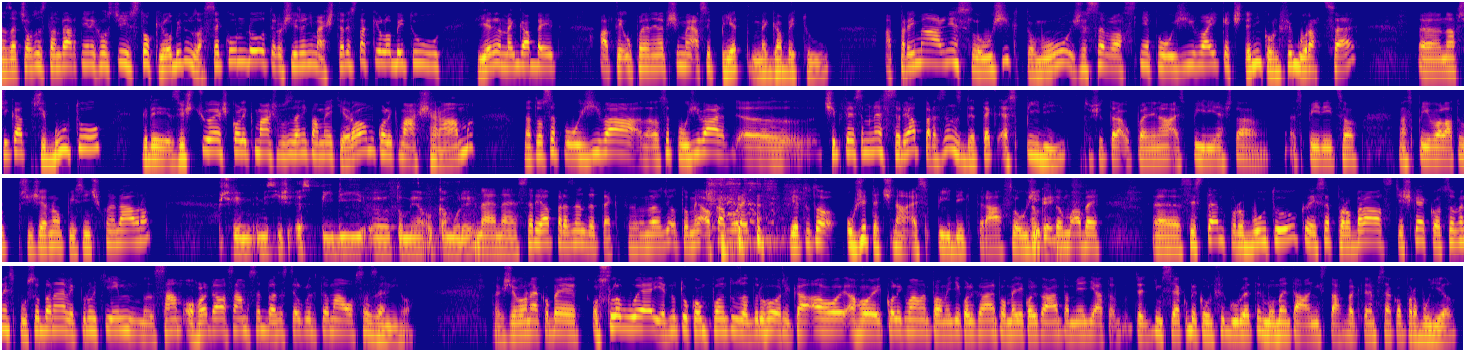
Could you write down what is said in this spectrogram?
Začal se standardní rychlostí 100 kilobitů za sekundu, ty rozšíření mají 400 kilobitů, 1 megabit a ty úplně nejlepší mají asi 5 megabitů. a primárně slouží k tomu, že se vlastně používají ke čtení konfigurace, eh, například při bootu, kdy zjišťuješ, kolik máš v paměti ROM, kolik máš RAM, na to se používá, na to se používá uh, čip, který se jmenuje Serial Presence Detect SPD, což je teda úplně jiná SPD, než ta SPD, co naspívala tu příšernou písničku nedávno. Počkej, myslíš SPD uh, Tomia Okamury? Ne, ne, Serial Present Detect. Na rozdíl od Tomia Okamury je to to užitečná SPD, která slouží okay. k tomu, aby eh, systém pro bootu, který se probral z těžké kocoviny způsobené vypnutím, sám ohledal sám sebe a zjistil, kolik to má osazenýho. Takže on jakoby oslovuje jednu tu komponentu za druhou, říká ahoj, ahoj, kolik máme paměti, kolik máme paměti, kolik máme paměti a to, tím se jakoby konfiguruje ten momentální stav, ve kterém se jako probudil.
